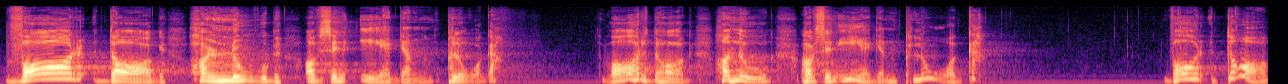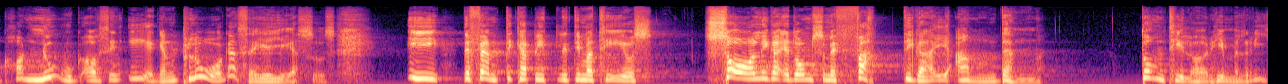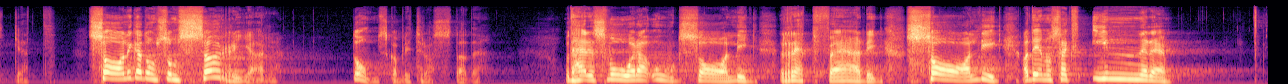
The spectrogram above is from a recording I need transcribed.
Var dag har nog av sin egen plåga. Var dag har nog av sin egen plåga var dag har nog av sin egen plåga, säger Jesus. I det femte kapitlet i Matteus, saliga är de som är fattiga i anden. De tillhör himmelriket. Saliga de som sörjer, de ska bli tröstade. Och det här är svåra ord, salig, rättfärdig, salig. Ja, det är någon slags inre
